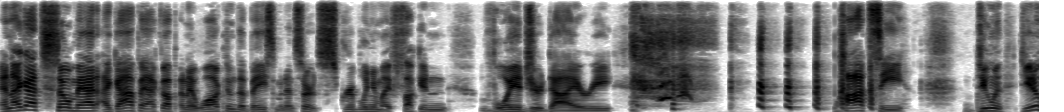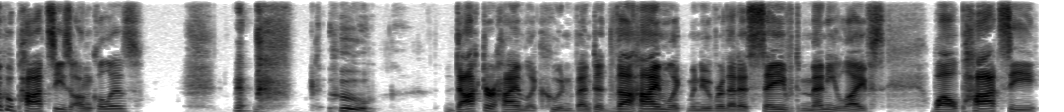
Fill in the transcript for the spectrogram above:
And I got so mad. I got back up and I walked in the basement and started scribbling in my fucking Voyager diary. Potsy doing. Do you know who Potsy's uncle is? Who? Dr. Heimlich, who invented the Heimlich maneuver that has saved many lives, while Potsy,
